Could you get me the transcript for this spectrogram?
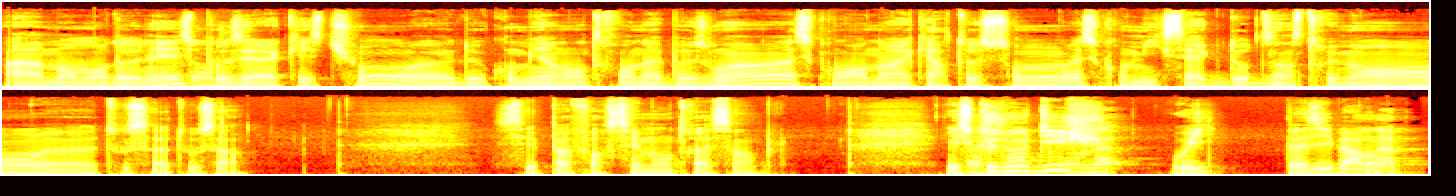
à un moment donné se poser la question euh, de combien d'entrées on a besoin, est-ce qu'on rentre dans la carte son, est-ce qu'on mixe avec d'autres instruments, euh, tout ça, tout ça. C'est pas forcément très simple. Et ce que nous dit... qu'on a- Oui, vas-y, On pardon. n'a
